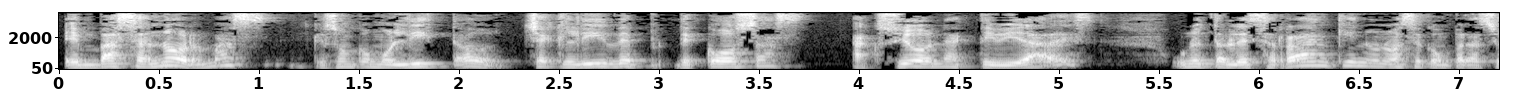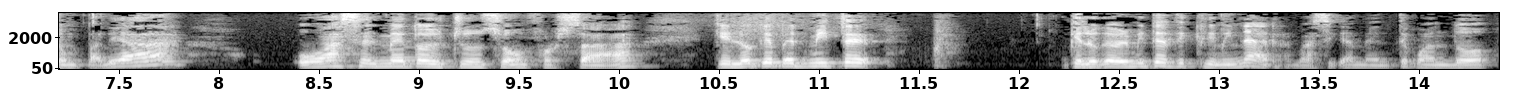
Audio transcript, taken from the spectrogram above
en base a normas, que son como listas o checklist de, cosas, acciones, actividades, uno establece ranking, uno hace comparación pareada o hace el método de instrucción forzada, que lo que permite, que lo que permite es discriminar, básicamente, cuando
